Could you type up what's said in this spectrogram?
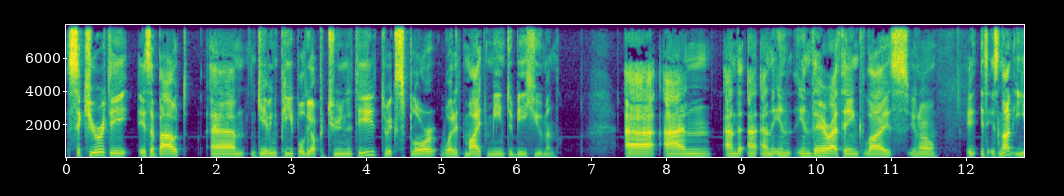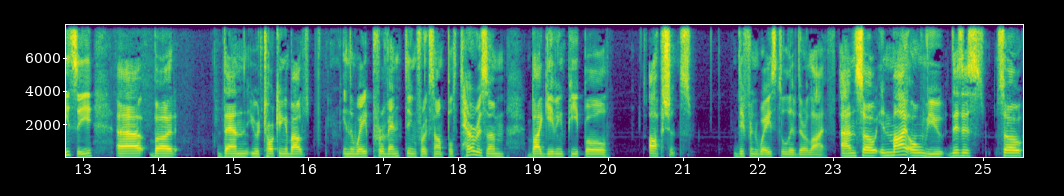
security is about um, giving people the opportunity to explore what it might mean to be human. Uh, and and and in in there, I think lies you know it, it's not easy, uh, but then you're talking about in a way preventing, for example, terrorism by giving people options, different ways to live their life. And so, in my own view, this is so.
